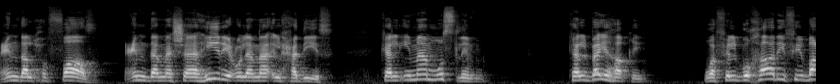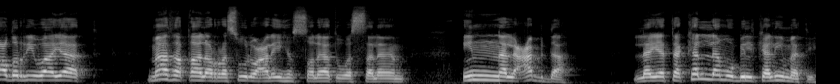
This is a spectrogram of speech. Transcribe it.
عند الحفاظ عند مشاهير علماء الحديث كالإمام مسلم كالبيهقي وفي البخاري في بعض الروايات. ماذا قال الرسول عليه الصلاة والسلام؟ إن العبد ليتكلم بالكلمة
